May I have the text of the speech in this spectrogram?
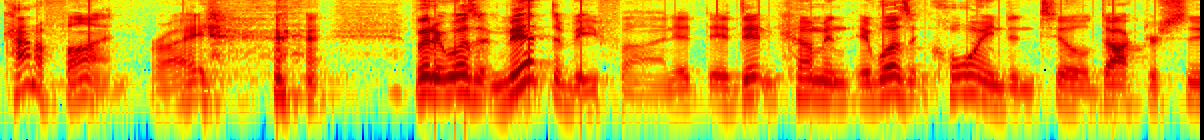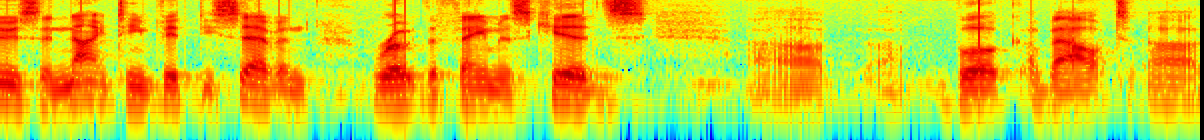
kind of fun, right? but it wasn't meant to be fun. It, it didn't come in. It wasn't coined until Dr. Seuss in 1957 wrote the famous kids uh, uh, book about uh,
